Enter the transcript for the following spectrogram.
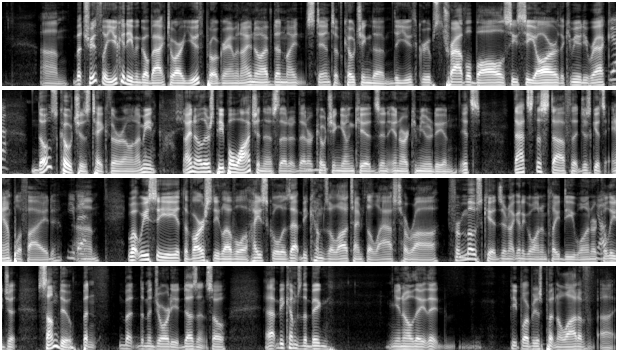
um, but truthfully, you could even go back to our youth program, and I know I've done my stint of coaching the the youth groups, travel ball, CCR, the community rec. Yeah. Those coaches take their own. I mean, I know there's people watching this that are that are coaching young kids in, in our community, and it's that's the stuff that just gets amplified. You bet. what we see at the varsity level of high school is that becomes a lot of times the last hurrah for most kids. They're not going to go on and play D1 or Mm-hmm. Yep. collegiate. Some do, but but the majority doesn't. So that becomes the big, you know, they they people are just putting a lot of uh,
